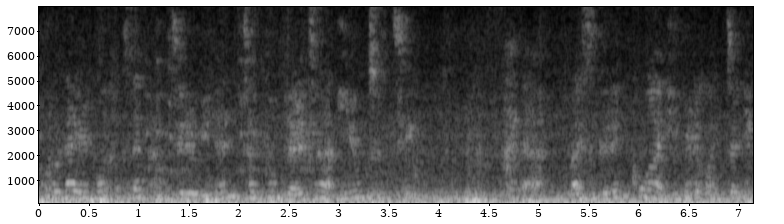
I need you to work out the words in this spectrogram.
코로나19 확산 방지를 위한 전국 열차 이용 수칙. 하나, 마스크는 코와 입을 완전히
